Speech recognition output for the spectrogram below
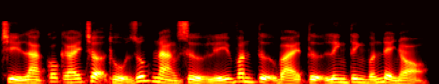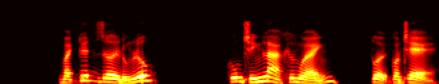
Chỉ là có cái trợ thủ giúp nàng xử lý văn tự bài tự linh tinh vấn đề nhỏ. Bạch tuyết rơi đúng lúc. Cũng chính là Khương Oánh, tuổi còn trẻ,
